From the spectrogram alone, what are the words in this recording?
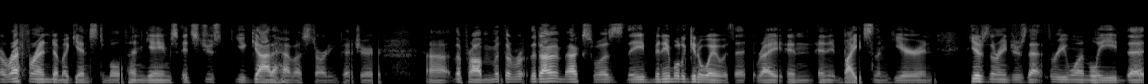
a referendum against bullpen games. It's just you got to have a starting pitcher. Uh, the problem with the the Diamondbacks was they've been able to get away with it, right? And and it bites them here and gives the Rangers that three one lead that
